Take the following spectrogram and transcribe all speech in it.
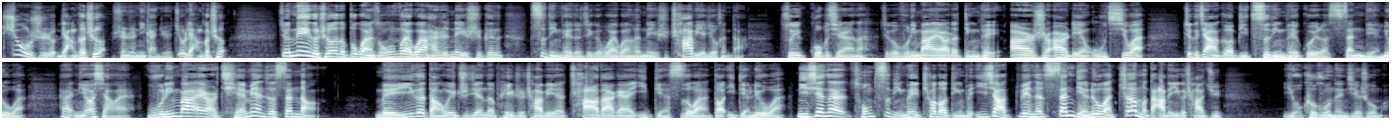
就是两个车，甚至你感觉就两个车，就那个车的不管从外观还是内饰，跟次顶配的这个外观和内饰差别就很大。所以果不其然呢，这个五零八 L 的顶配二十二点五七万，这个价格比次顶配贵了三点六万。哎，你要想哎，五零八 L 前面这三档，每一个档位之间的配置差别差大概一点四万到一点六万，你现在从次顶配跳到顶配，一下变成三点六万，这么大的一个差距，有客户能接受吗？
